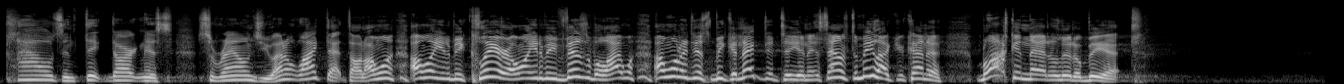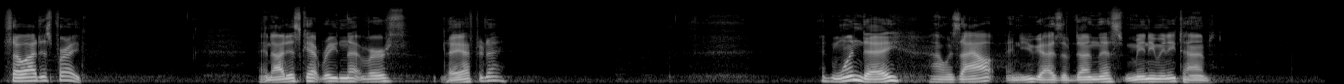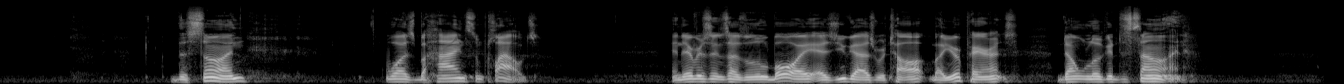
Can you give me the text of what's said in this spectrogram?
Clouds and thick darkness surround you. I don't like that thought. I want, I want you to be clear. I want you to be visible. I, w- I want to just be connected to you. And it sounds to me like you're kind of blocking that a little bit. So I just prayed. And I just kept reading that verse day after day. And one day I was out, and you guys have done this many, many times. The sun was behind some clouds. And ever since I was a little boy, as you guys were taught by your parents, don't look at the sun.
